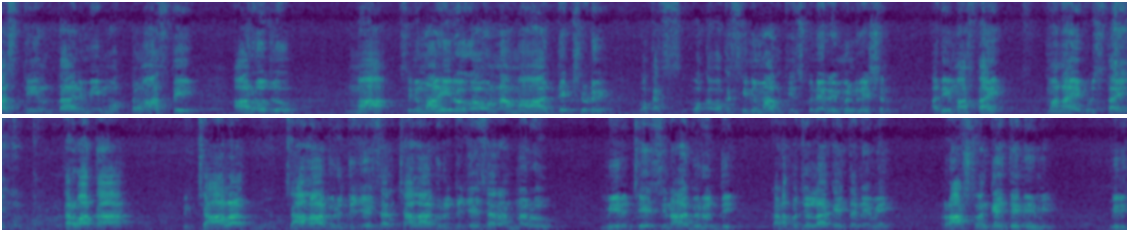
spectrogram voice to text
ఆస్తి ఇంత అని మీ మొత్తం ఆస్తి ఆ రోజు మా సినిమా హీరోగా ఉన్న మా అధ్యక్షుడు ఒక ఒక ఒక సినిమాకు తీసుకునే రెమ్యునరేషన్ అది మా స్థాయి మా నాయకుడి స్థాయి. తర్వాత మీరు చాలా చాలా అభివృద్ధి చేశారు చాలా అభివృద్ధి చేశారు అంటున్నారు మీరు చేసిన అభివృద్ధి కడప జిల్లాకైతేనేమి రాష్ట్రంకైతేనేమి మీరు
